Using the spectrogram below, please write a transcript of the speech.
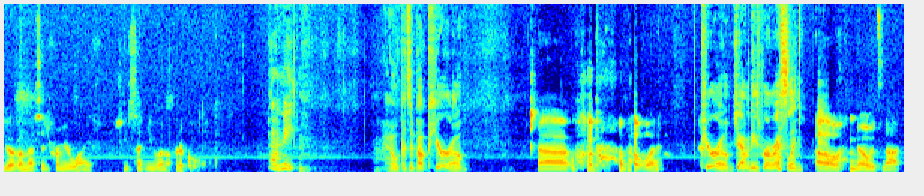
You have a message from your wife. She sent you an article link. Oh, neat. I hope it's about Puro. Uh, about what? Puro, Japanese pro wrestling. Oh no, it's not.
